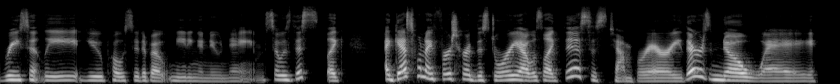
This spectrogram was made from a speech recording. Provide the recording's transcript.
recently you posted about needing a new name. So is this like, I guess when I first heard the story, I was like, this is temporary. There's no way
